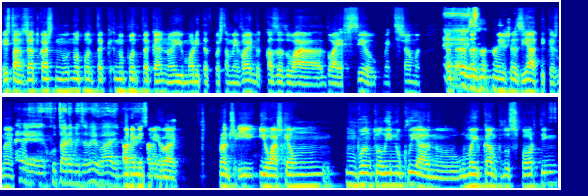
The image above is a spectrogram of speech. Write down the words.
aí está, já tocaste no, no, ponto, da, no ponto da CAN, não é? E o Morita depois também vai, por causa do, A, do AFC, ou como é que se chama? É, das nações asiáticas, não é? É, Taremi também vai. Taremi também vai. Pronto, e, e, eu acho que é um, um ponto ali nuclear no o meio campo do Sporting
